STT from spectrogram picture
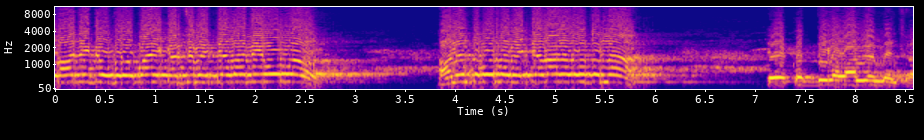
ప్రాజెక్టు ఒక రూపాయి ఖర్చు పెట్టారా మీ ఊర్లో? అనంతపురంలో పెట్టారా అని అడుగుతున్నా. అంటే కొద్దిగా వాల్యూమ్ పెంచా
